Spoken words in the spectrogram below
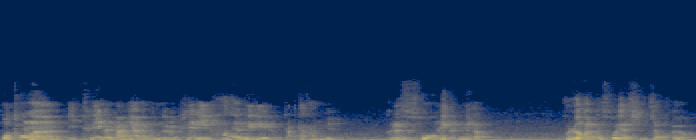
보통은 이 트릭을 많이 하는 분들은 휠이 hard wheel이에요. 딱딱한 휠. 그래서 소음이 큽니다. 굴러갈 때 소리가 진짜 커요.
